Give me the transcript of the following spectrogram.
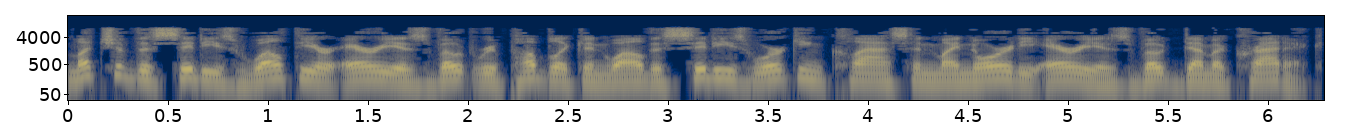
Much of the city's wealthier areas vote Republican while the city's working class and minority areas vote Democratic.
